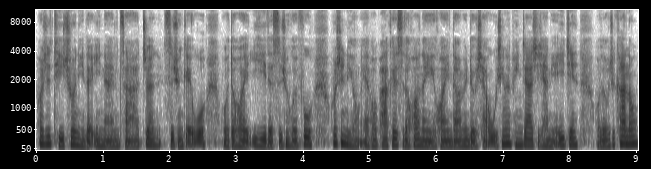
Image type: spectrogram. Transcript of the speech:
或是提出你的疑难杂症，私讯给我，我都会一一的私讯回复。或是你用 Apple Podcast 的话呢，也欢迎到那边留下五星的评价，写下你的意见，我都会去看哦。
